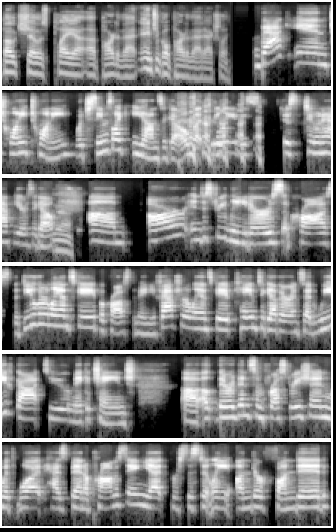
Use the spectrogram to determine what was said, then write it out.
boat shows play a, a part of that, integral part of that, actually. Back in 2020, which seems like eons ago, but really it was just two and a half years ago. Yeah. Um, our industry leaders across the dealer landscape, across the manufacturer landscape came together and said, We've got to make a change. Uh, uh, there had been some frustration with what has been a promising yet persistently underfunded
